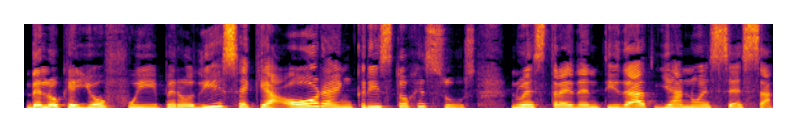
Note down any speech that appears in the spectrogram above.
de lo que yo fui, pero dice que ahora en Cristo Jesús nuestra identidad ya no es esa.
